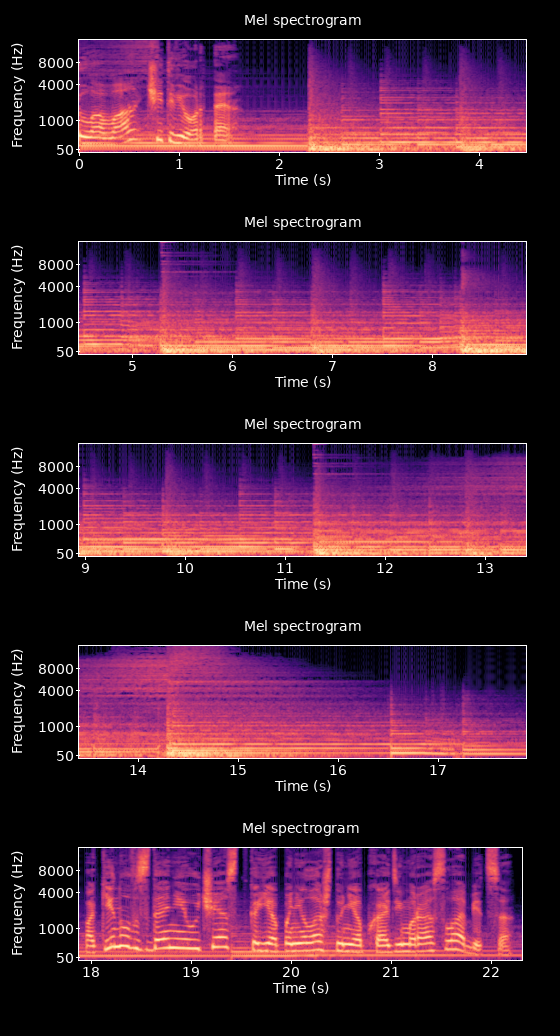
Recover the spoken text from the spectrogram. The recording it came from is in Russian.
Глава четвертая Покинув здание участка, я поняла, что необходимо расслабиться.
